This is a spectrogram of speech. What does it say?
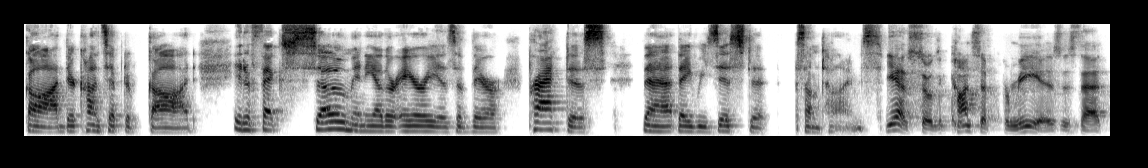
God, their concept of God. It affects so many other areas of their practice that they resist it sometimes. Yes. Yeah, so the concept for me is is that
